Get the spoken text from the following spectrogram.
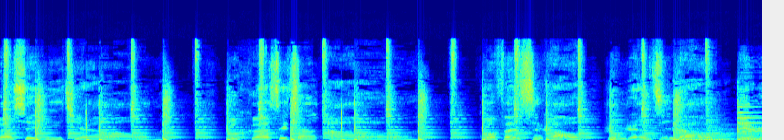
和谁比较，不和谁争拗，过分思考，庸人自扰，别庸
